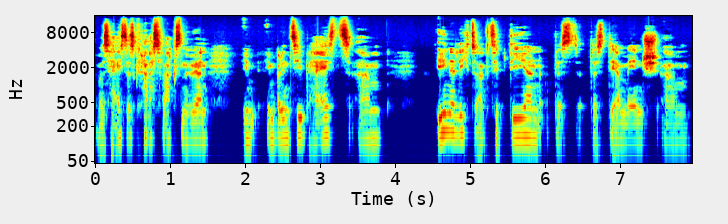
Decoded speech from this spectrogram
was heißt das Gras wachsen hören? Im, im Prinzip heißt ähm, innerlich zu akzeptieren, dass, dass der Mensch ähm,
